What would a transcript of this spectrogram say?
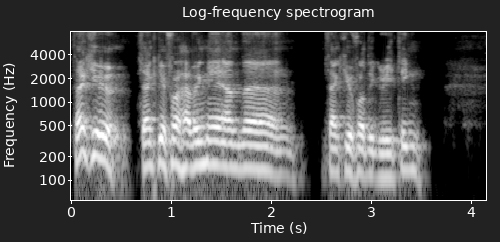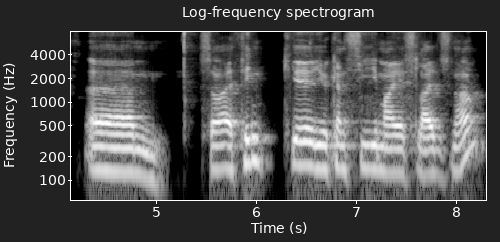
Thank you. Thank you for having me and uh, thank you for the greeting. Um, so I think uh, you can see my slides now.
